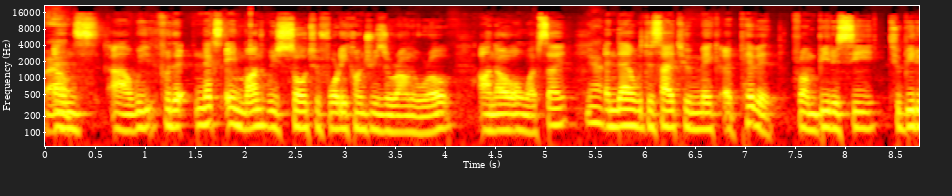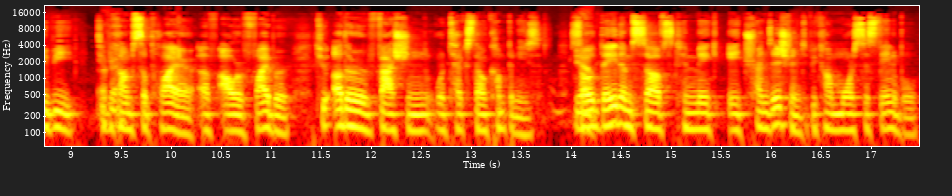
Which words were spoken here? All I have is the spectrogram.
Wow. And uh, we for the next eight months we sold to 40 countries around the world on our own website. Yeah. And then we decided to make a pivot from B2C to B2B to Okay. become supplier of our fiber to other fashion or textile companies. So Yeah. they themselves can make a transition to become more sustainable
